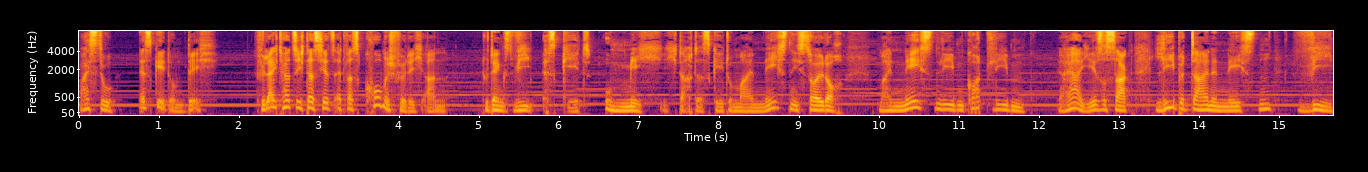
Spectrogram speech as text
Weißt du, es geht um dich. Vielleicht hört sich das jetzt etwas komisch für dich an. Du denkst, wie, es geht um mich. Ich dachte, es geht um meinen Nächsten. Ich soll doch meinen Nächsten lieben, Gott lieben. Ja, ja, Jesus sagt, liebe deinen Nächsten wie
